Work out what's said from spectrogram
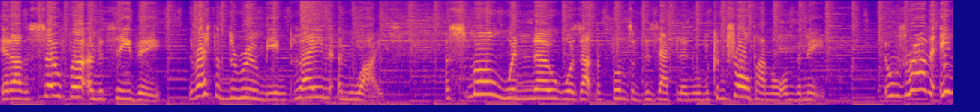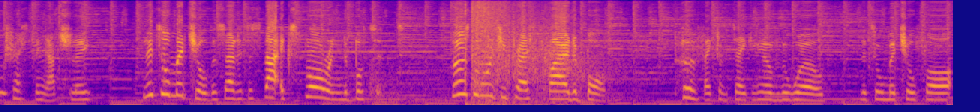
It had a sofa and a TV, the rest of the room being plain and white. A small window was at the front of the Zeppelin with a control panel underneath. It was rather interesting actually. Little Mitchell decided to start exploring the buttons. First one which he pressed fired a bomb. Perfect for taking over the world, Little Mitchell thought.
